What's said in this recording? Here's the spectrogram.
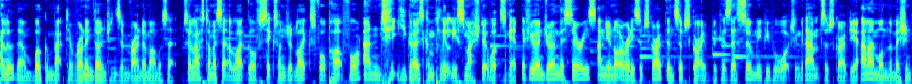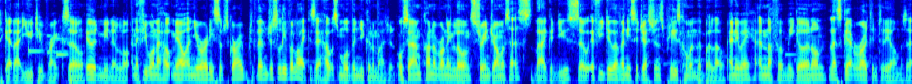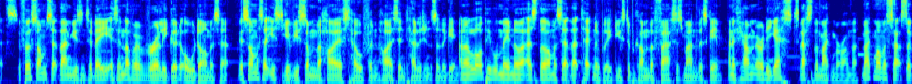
Hello there and welcome back to Running Dungeons in Random Armor Set. So last time I set a like goal of 600 likes for part 4 and you guys completely smashed it once again. If you're enjoying this series and you're not already subscribed then subscribe because there's so many people watching that haven't subscribed yet and I'm on the mission to get that YouTube rank so it would mean a lot. And if you want to help me out and you're already subscribed then just leave a like because it helps more than you can imagine. Also I'm kind of running low on strange armor sets that I could use so if you do have any suggestions please comment them below. Anyway enough of me going on let's get right into the armor sets. The first armor set that I'm using today is another really good old armor set. This armor set used to give you some of the highest health and highest intelligence in the game, and a lot of people may know it as the armor set that Technoblade used to become the fastest man in this game. And if you haven't already guessed, that's the Magma armor. Magma armor sets are,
